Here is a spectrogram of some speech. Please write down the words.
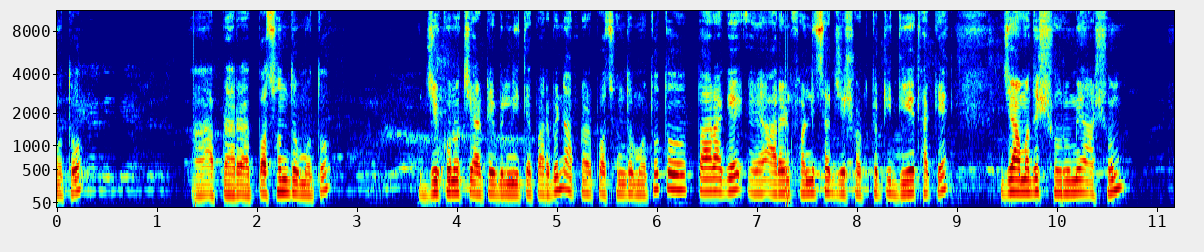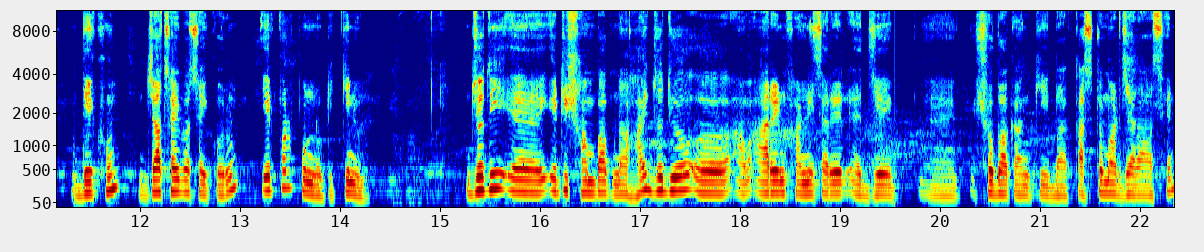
মতো আপনার পছন্দ মতো যে কোনো চেয়ার টেবিল নিতে পারবেন আপনার পছন্দ মতো। তো তার আগে আর এন ফার্নিচার যে শর্তটি দিয়ে থাকে যে আমাদের শোরুমে আসুন, দেখুন, যাচাই বাছাই করুন, এরপর পণ্যটি কিনুন। যদি এটি সম্ভব না হয়, যদিও আর এন ফার্নিচারের যে শোভাকাঙ্ক্ষী বা কাস্টমার যারা আছেন,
